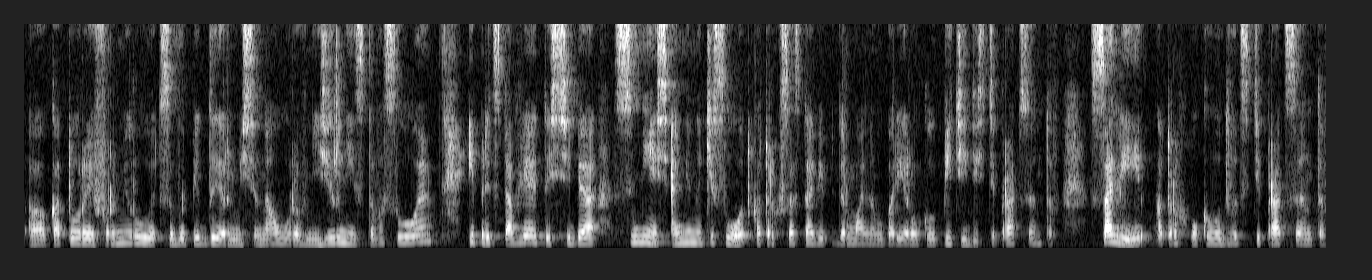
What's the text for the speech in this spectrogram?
а, который формируется в эпидермисе на уровне зернистого слоя и представляет из себя смесь аминокислот, которых в составе эпидермального барьера около 50%, солей, которых около 20%,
